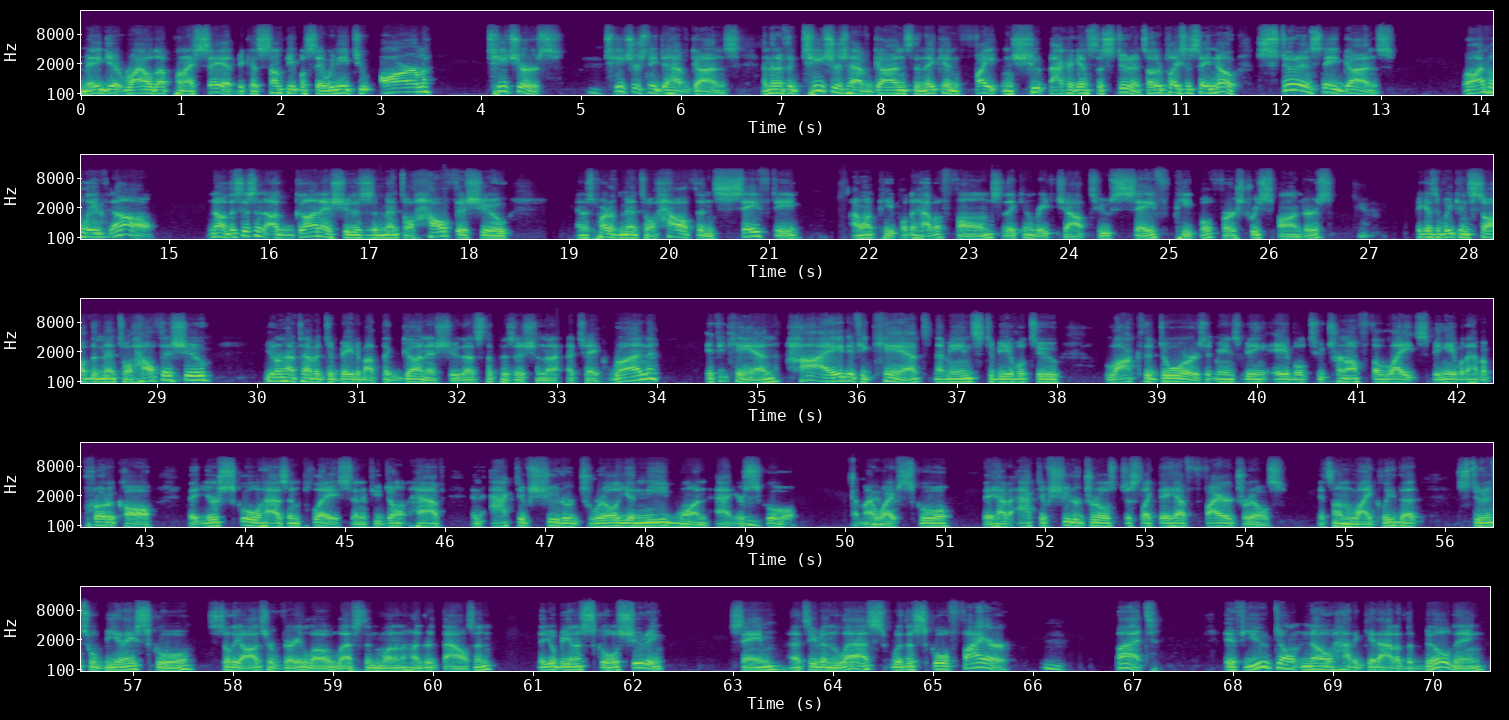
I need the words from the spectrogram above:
may get riled up when I say it because some people say we need to arm teachers. Teachers need to have guns. And then if the teachers have guns, then they can fight and shoot back against the students. Other places say no, students need guns. Well, I believe no. No, this isn't a gun issue. This is a mental health issue. And as part of mental health and safety, I want people to have a phone so they can reach out to safe people, first responders. Yeah. Because if we can solve the mental health issue, you don't have to have a debate about the gun issue. That's the position that I take. Run if you can, hide if you can't. That means to be able to lock the doors. It means being able to turn off the lights, being able to have a protocol that your school has in place. And if you don't have an active shooter drill, you need one at your mm-hmm. school. At my wife's school, they have active shooter drills just like they have fire drills. It's unlikely that students will be in a school, still the odds are very low, less than one in a 100,000, that you'll be in a school shooting. Same, that's even less with a school fire. Mm. But if you don't know how to get out of the building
